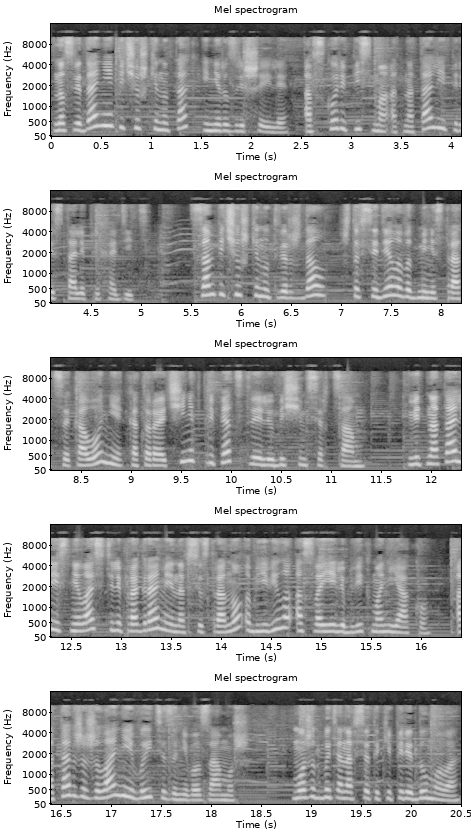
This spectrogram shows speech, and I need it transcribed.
Но свидание Печушкину так и не разрешили, а вскоре письма от Натальи перестали приходить. Сам Печушкин утверждал, что все дело в администрации колонии, которая чинит препятствия любящим сердцам. Ведь Наталья снялась в телепрограмме и на всю страну объявила о своей любви к маньяку, а также желании выйти за него замуж. Может быть она все-таки передумала.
